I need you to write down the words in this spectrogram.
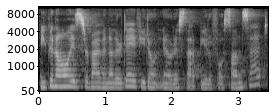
you can always survive another day if you don't notice that beautiful sunset.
